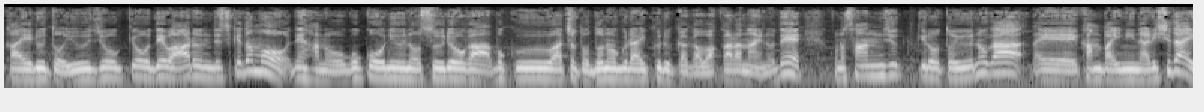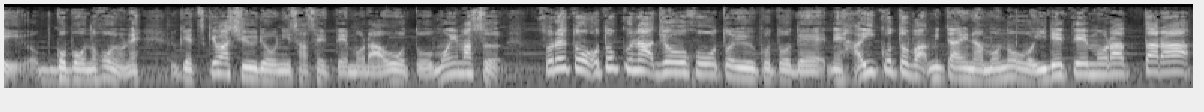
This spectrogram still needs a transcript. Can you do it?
買えるという状況ではあるんですけども、ね、あの、ご購入の数量が僕はちょっとどのぐらい来るかがわからないので、この30キロというのが、えー、完売になり次第、ごぼうの方のね、受付は終了にさせてもらおうと思います。それとお得な情報ということで、ね、合言葉みたいなものを入れてもらったら、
